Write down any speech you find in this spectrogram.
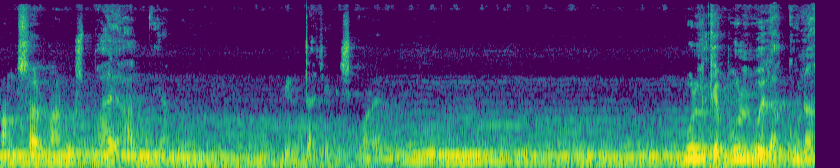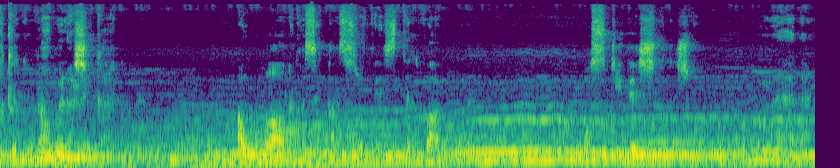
পাংসার মানুষ পায়ে হাত দিয়া তিনটা জিনিস করেন। বুলকে বুল বইলা কুনাকে কুনা বইলা স্বীকার করেন। আল্লাহর কাছে কাসরতে ইস্তেকবার করেন। মসজিদের সাথে সম্পর্ক বাড়ায় দেন।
